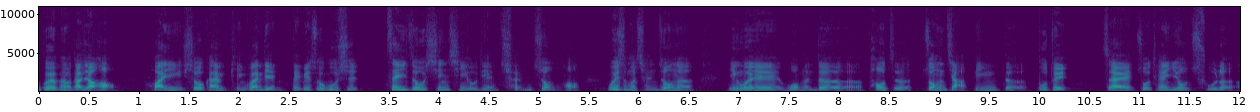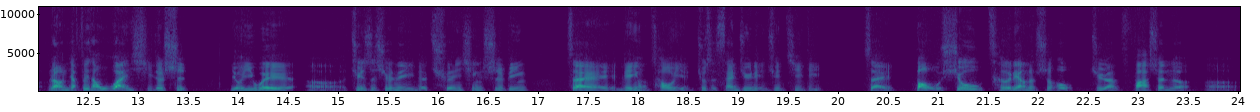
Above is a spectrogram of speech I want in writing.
各位朋友，大家好，欢迎收看《品观点北北说故事》。这一周心情有点沉重哈，为什么沉重呢？因为我们的袍泽装甲兵的部队在昨天又出了让人家非常惋惜的事，有一位呃军事训练营的全信士兵在联勇操演，就是三军联训基地，在保修车辆的时候，居然发生了呃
